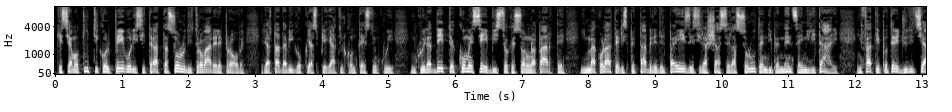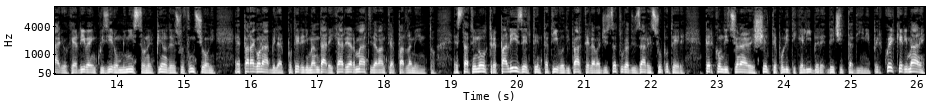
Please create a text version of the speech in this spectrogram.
che siamo tutti colpevoli, si tratta solo di trovare le prove. In realtà Davigo qui ha spiegato il contesto in cui, in cui l'ha detto, è come se, visto che sono una parte immacolata e rispettabile del Paese, si lasciasse l'assoluta indipendenza ai militari. Infatti il potere giudiziario che arriva a inquisire un ministro nel pieno delle sue funzioni è paragonabile al potere di mandare i carri armati davanti al Parlamento. È stato inoltre palese il tentativo di parte della magistratura di usare il suo potere per condizionare le scelte politiche libere dei cittadini. Per quel che rimane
